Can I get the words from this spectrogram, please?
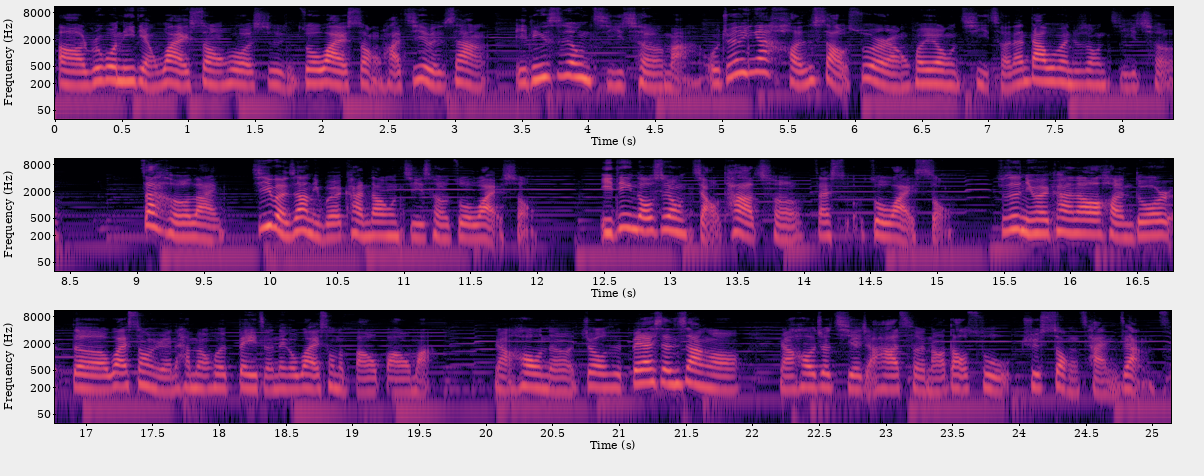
呃，如果你点外送或者是你做外送的话，基本上一定是用机车嘛。我觉得应该很少数的人会用汽车，但大部分就是用机车。在荷兰，基本上你不会看到用机车做外送，一定都是用脚踏车在做外送。就是你会看到很多的外送员，他们会背着那个外送的包包嘛，然后呢，就是背在身上哦，然后就骑着脚踏车，然后到处去送餐这样子。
